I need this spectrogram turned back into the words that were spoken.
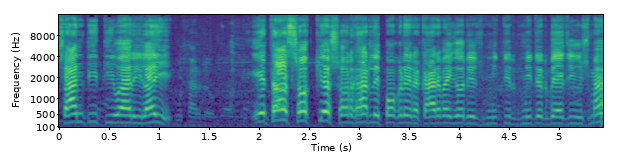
शान्ति तिवारीलाई यथाशक्य सरकारले पक्रेर कारवाही गर्यो मिटर मिटर ब्याजी उसमा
